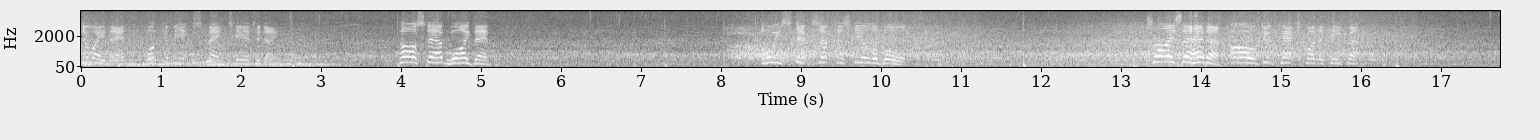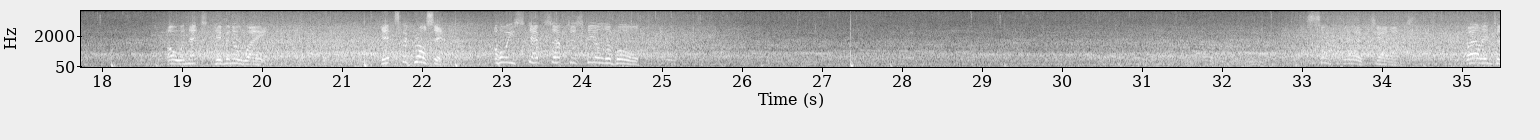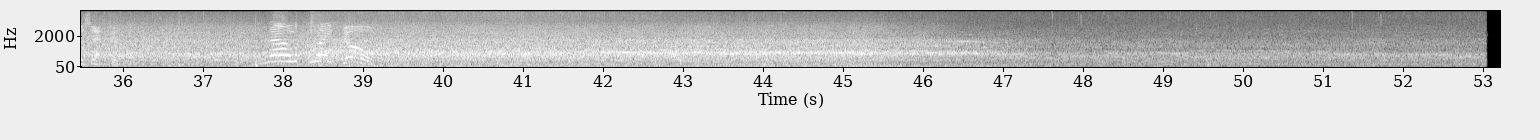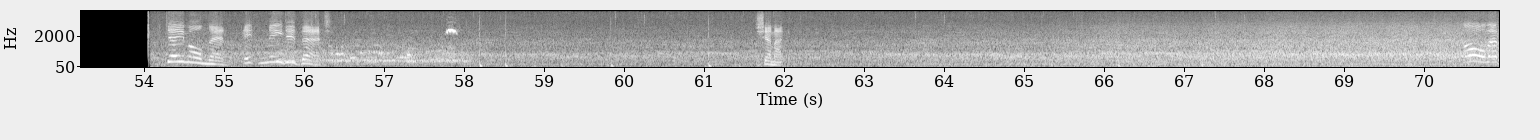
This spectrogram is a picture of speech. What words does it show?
underway then. What can we expect here today? Passed out wide then. Oh, he steps up to steal the ball. Tries the header. Oh, good catch by the keeper. Oh, and that's given away. Gets the cross in. Oh, he steps up to steal the ball. Superb challenge. Well intercepted. Now, great goal. Game on then. It needed that. Shemak.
